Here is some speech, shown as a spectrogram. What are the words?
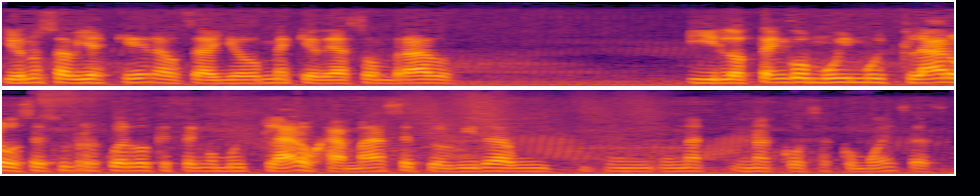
Yo no sabía qué era, o sea, yo me quedé asombrado. Y lo tengo muy, muy claro, o sea, es un recuerdo que tengo muy claro. Jamás se te olvida una, una, cosa como esas.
